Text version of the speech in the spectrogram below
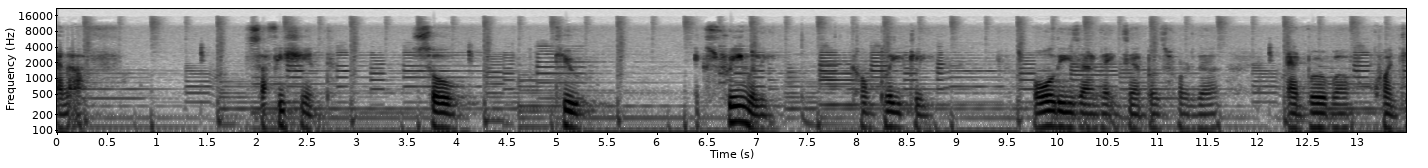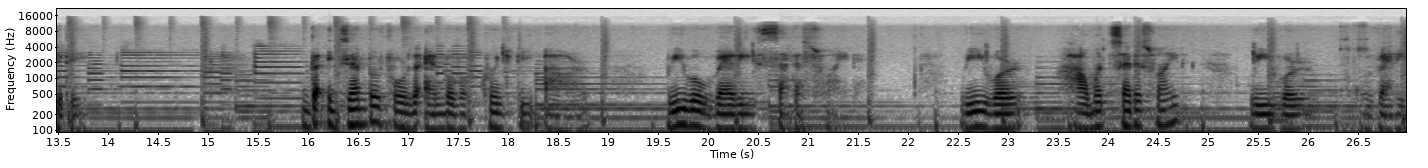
enough sufficient so few extremely completely. All these are the examples for the adverb of quantity. The example for the adverb of quantity are we were very satisfied. We were how much satisfied? We were very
